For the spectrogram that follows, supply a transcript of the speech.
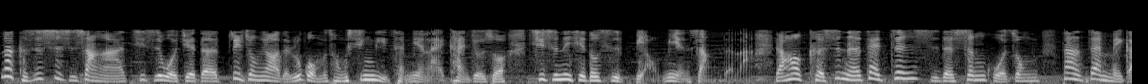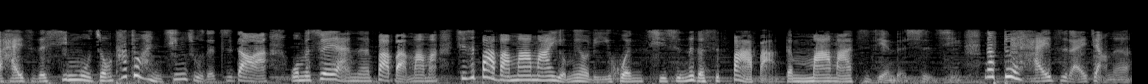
那可是事实上啊，其实我觉得最重要的，如果我们从心理层面来看，就是说，其实那些都是表面上的啦。然后，可是呢，在真实的生活中，那在每个孩子的心目中，他就很清楚的知道啊，我们虽然呢，爸爸妈妈。其实爸爸妈妈有没有离婚，其实那个是爸爸跟妈妈之间的事情。那对孩子来讲呢，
